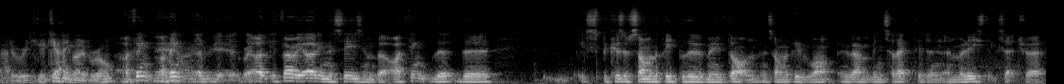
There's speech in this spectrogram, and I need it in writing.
had a really good game overall. I think I Yeah, think I uh, agree, yeah, uh, uh, it's very early in the season, but I think that the it's because of some of the people who have moved on and some of the people who, aren't, who haven't been selected and, and released, etc.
